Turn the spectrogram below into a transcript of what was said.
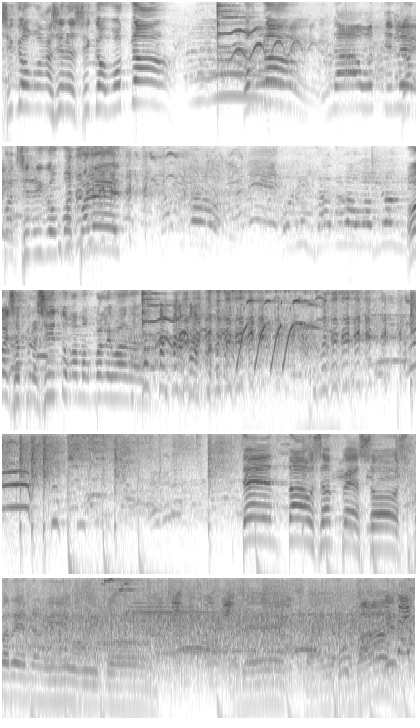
Sigaw ka kasi na sigaw. Wag na! Wag na! Inaawat nila eh. Dapat sinigaw mapalit. Hoy, sa presinto ka magpaliwanag. Ten thousand pesos pa rin ang iuwi mo. Correct. Sayang naman.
